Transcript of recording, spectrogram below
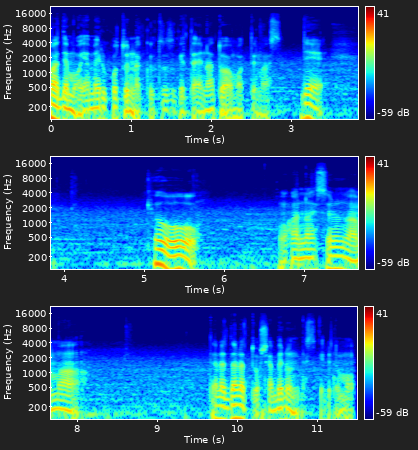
まあでもやめることなく続けたいなとは思ってます。で、今日お話しするのはまあ、だらだらと喋るんですけれども、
